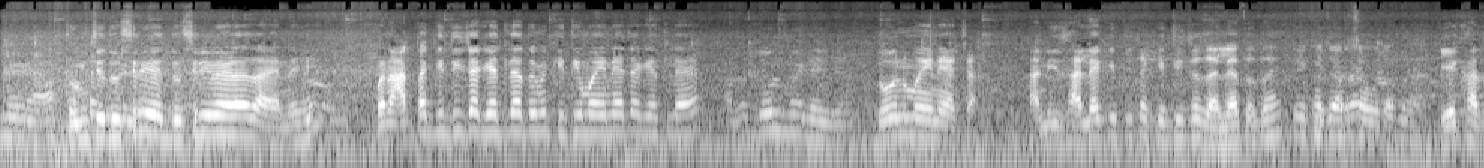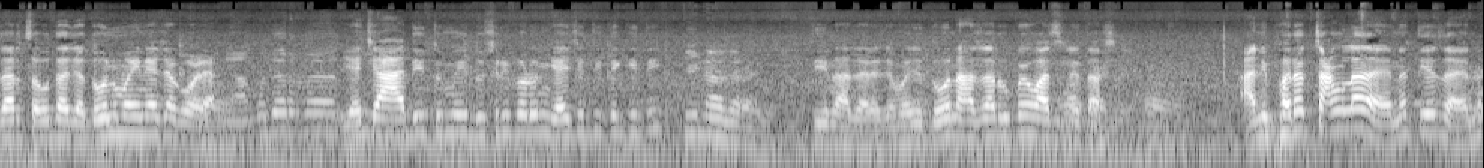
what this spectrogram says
नाही, तुमची दुसरी दुसरी वेळच आहे ना ही? पण आता कितीच्या घेतल्या तुम्ही? किती महिन्याच्या घेतल्या? आता दोन महिन्याचे दोन महिन्याच्या. आणि झाल्या कितीच्या? कितीच्या झाल्या आता एक हजार चौदा एक हजार चौदाच्या दोन महिन्याच्या गोळ्या. अगोदर याच्या आधी तुम्ही दुसरीकडून घ्यायचे तिथे किती? तीन हजार आहे तीन हजाराच्या म्हणजे दोन हजार रुपये वाचलेत असे. हो. आणि फरक चांगला आहे ना तेच आहे ना?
